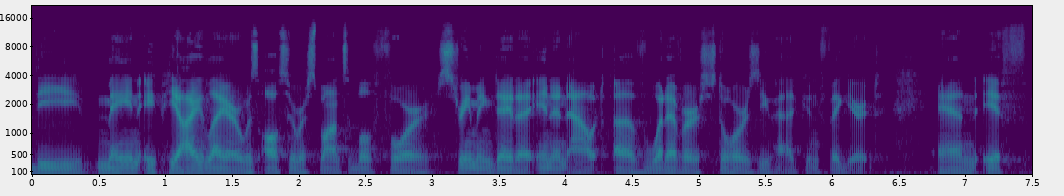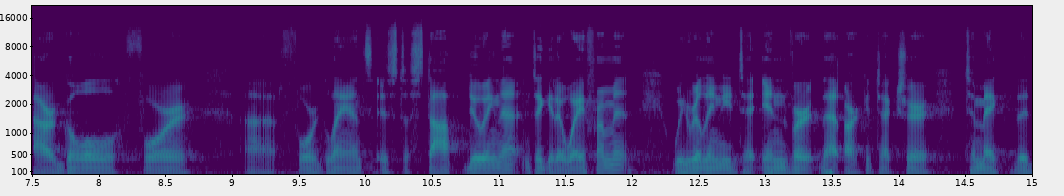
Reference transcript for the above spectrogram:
the main API layer was also responsible for streaming data in and out of whatever stores you had configured. And if our goal for, uh, for Glance is to stop doing that and to get away from it, we really need to invert that architecture to make the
